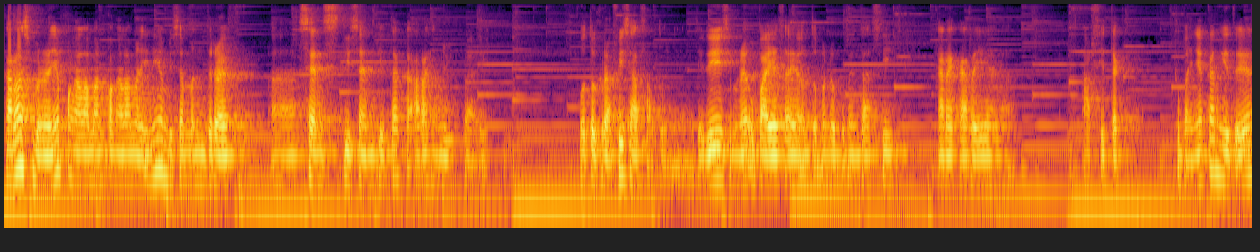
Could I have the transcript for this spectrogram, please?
Karena sebenarnya pengalaman-pengalaman ini yang bisa mendrive uh, sense desain kita ke arah yang lebih baik. Fotografi salah satunya. Jadi sebenarnya upaya saya untuk mendokumentasi karya-karya arsitek kebanyakan gitu ya,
